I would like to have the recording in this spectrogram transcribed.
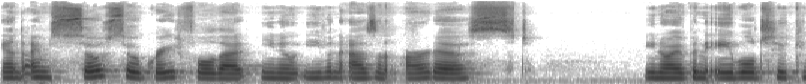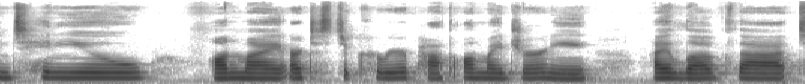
and I'm so so grateful that, you know, even as an artist, you know, I've been able to continue on my artistic career path on my journey. I love that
